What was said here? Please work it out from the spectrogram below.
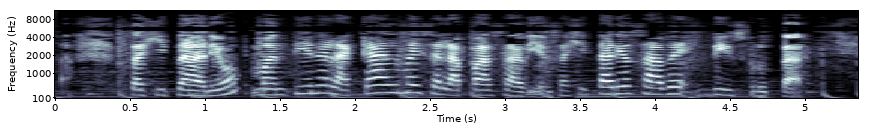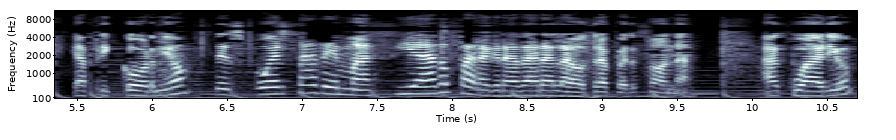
Sagitario mantiene la calma y se la pasa bien. Sagitario sabe disfrutar. Capricornio se esfuerza demasiado para agradar a la otra persona. Acuario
